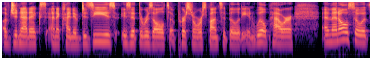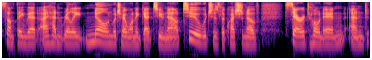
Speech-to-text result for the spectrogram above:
of genetics and a kind of disease? Is it the result of personal responsibility and willpower? And then also, it's something that I hadn't really known, which I want to get to now too, which is the question of serotonin and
